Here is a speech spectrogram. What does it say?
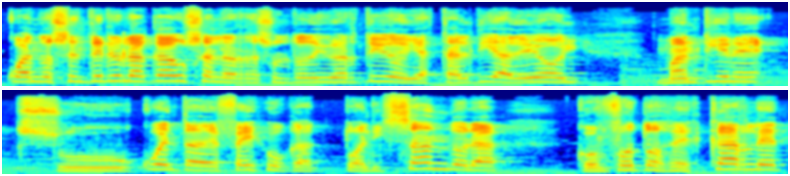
Cuando se enteró la causa le resultó divertido y hasta el día de hoy mantiene su cuenta de Facebook actualizándola con fotos de Scarlett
